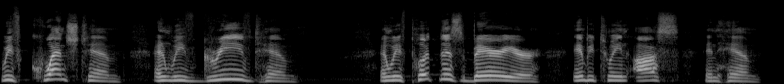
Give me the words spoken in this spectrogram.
we've quenched him, and we've grieved him. And we've put this barrier in between us and him.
